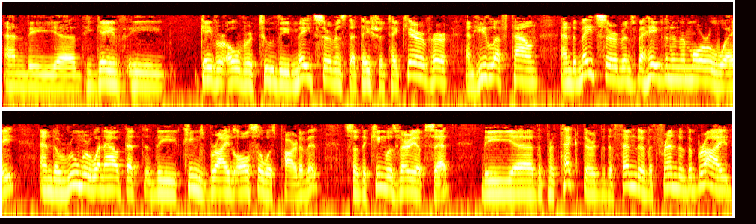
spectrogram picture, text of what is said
and the uh, he gave he gave her over to the maidservants that they should take care of her, and he left town, and the maidservants behaved in an immoral way, and the rumor went out that the king's bride also was part of it, so the king was very upset. The, uh, the protector, the defender, the friend of the bride,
